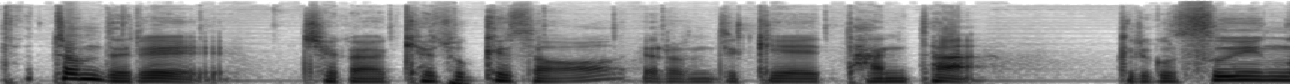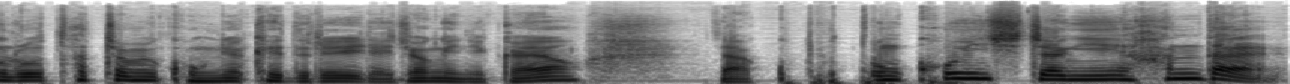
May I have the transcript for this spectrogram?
타점들을 제가 계속해서 여러분들께 단타 그리고 스윙으로 타점을 공략해 드릴 예정이니까요. 자, 보통 코인 시장이 한 달,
